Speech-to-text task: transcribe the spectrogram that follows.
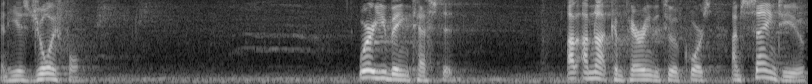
and he is joyful. Where are you being tested? I'm not comparing the two, of course. I'm saying to you,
